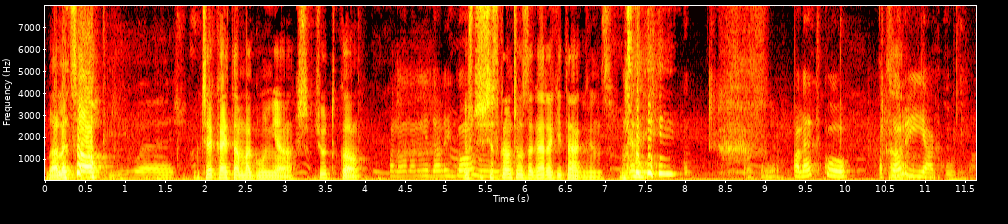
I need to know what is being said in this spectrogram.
No ale co? Piłeś. Uciekaj tam, Magunia, szybciutko. Ale ona mnie dalej goni. Już ci się skończył zegarek i tak, więc... Nie. Paletku! A co A. Ria, kurwa?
